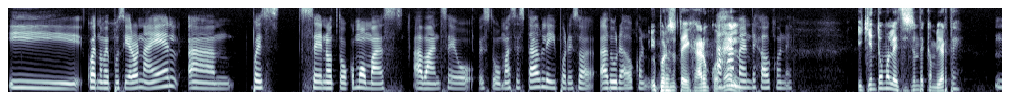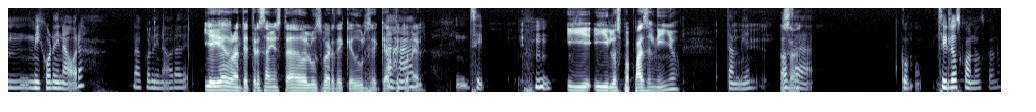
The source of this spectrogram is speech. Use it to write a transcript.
Y cuando me pusieron a él, am, pues se notó como más avance o estuvo más estable y por eso ha, ha durado conmigo. Y por eso te dejaron con Ajá, él. me han dejado con él. ¿Y quién toma la decisión de cambiarte? Mm, Mi coordinadora, la coordinadora de él. Y ella durante tres años te ha dado luz verde, que dulce, quédate con Ajá. él. Mm, Sí, ¿Y, y los papás del niño? también. O O, sea- sea, como, sí los conozco, ¿no?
